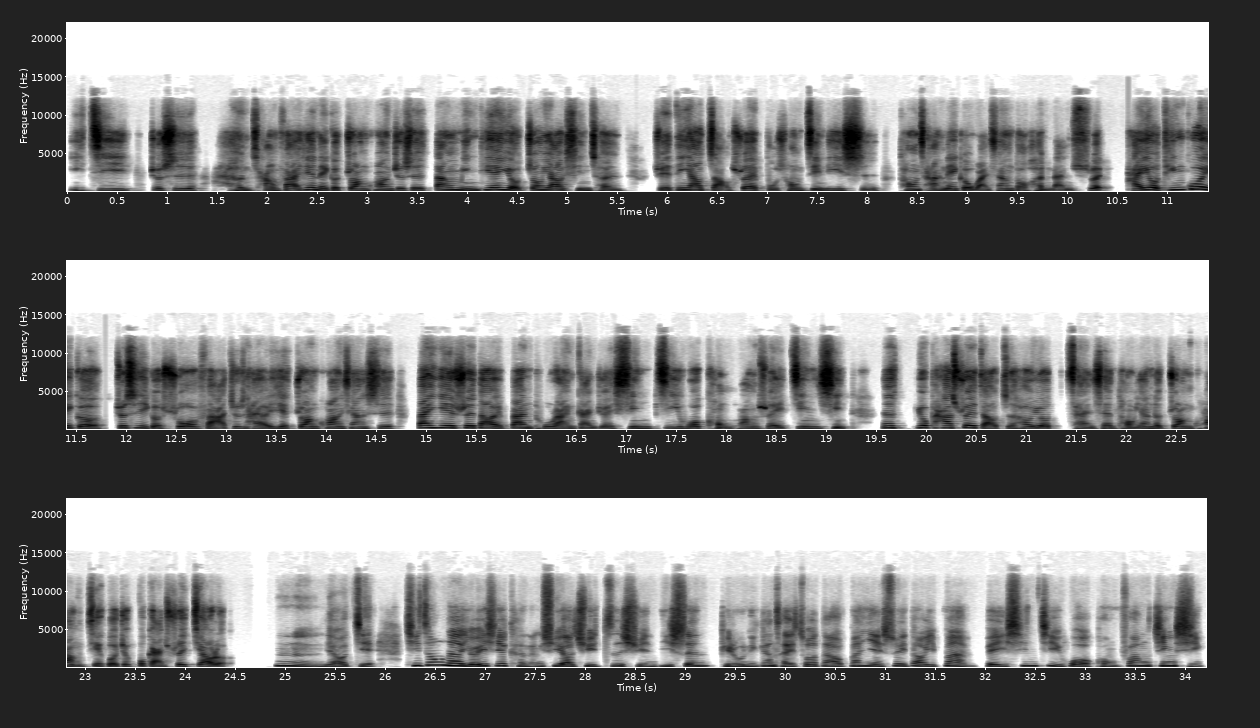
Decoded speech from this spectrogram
以及就是很常发现的一个状况，就是当明天有重要行程，决定要早睡补充精力时，通常那个晚上都很难睡。还有听过一个，就是一个说法，就是还有一些状况，像是半夜睡到一半，突然感觉心悸或恐慌，所以惊醒，那又怕睡着之后又产生同样的状况，结果就不敢睡觉了。嗯，了解。其中呢，有一些可能需要去咨询医生，比如你刚才说到半夜睡到一半被心悸或恐慌惊醒，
